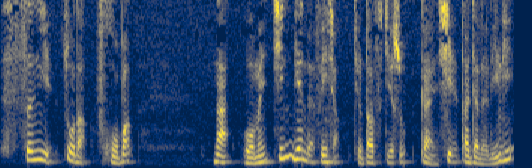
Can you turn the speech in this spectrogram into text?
生意做到火爆。那我们今天的分享就到此结束，感谢大家的聆听。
